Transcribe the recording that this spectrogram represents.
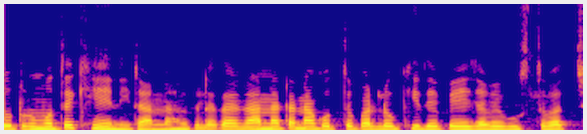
দুটোর মধ্যে খেয়ে নিই, রান্না হয়ে গেলে। তাই রান্নাটা না করতে পারলেও খিদে পেয়ে যাবে, বুঝতে পারছ?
